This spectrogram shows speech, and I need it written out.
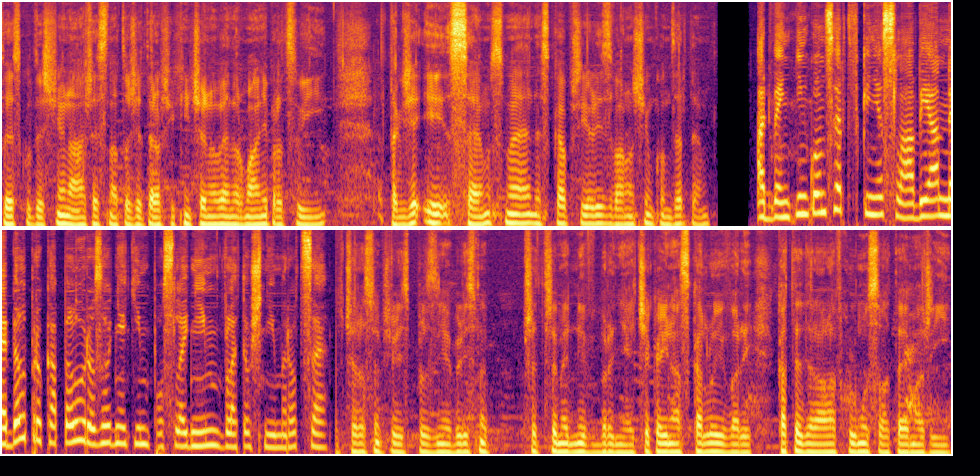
To je skutečně nářez na to, že teda všichni členové normálně pracují. Takže i sem jsme dneska přijeli s vánočním koncertem. Adventní koncert v kině Slávia nebyl pro kapelu rozhodně tím posledním v letošním roce. Včera jsme přijeli z Plzně, byli jsme před třemi dny v Brně, čekají nás Karlovy Vary, katedrála v Chlumu svaté Maří.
